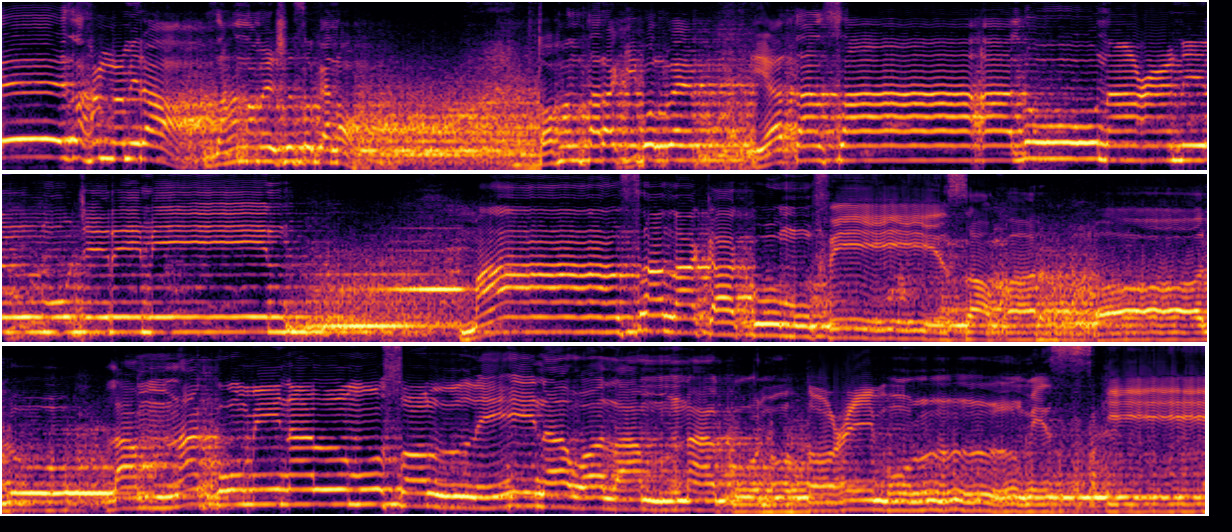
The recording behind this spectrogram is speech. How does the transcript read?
এ জাহান্নামীরা, জাহান্নামে এসেছ কেন? তখন তারা কি বলবে ইয়াতাসাআলুনা সালাকাকুম ফি সফর ক্বালু লাম নাকু মিনাল মুসাল্লিন ওয়া লাম নাকু নুতঈমুল মিসকিন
